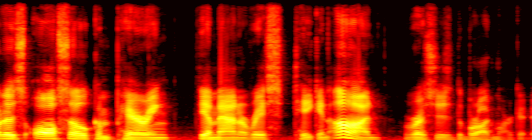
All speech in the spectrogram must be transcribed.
but it's also comparing the amount of risk taken on versus the broad market.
